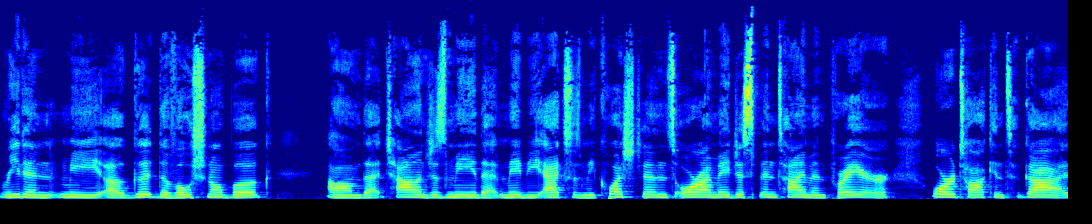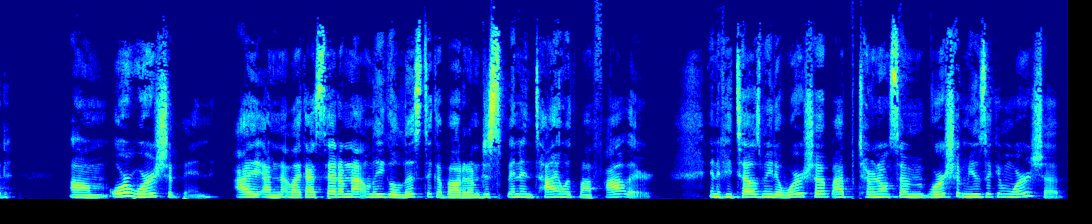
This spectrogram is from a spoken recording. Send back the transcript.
reading me a good devotional book um, that challenges me, that maybe asks me questions, or I may just spend time in prayer or talking to God um, or worshiping. I, I'm not, like I said, I'm not legalistic about it. I'm just spending time with my father. And if he tells me to worship, I turn on some worship music and worship.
